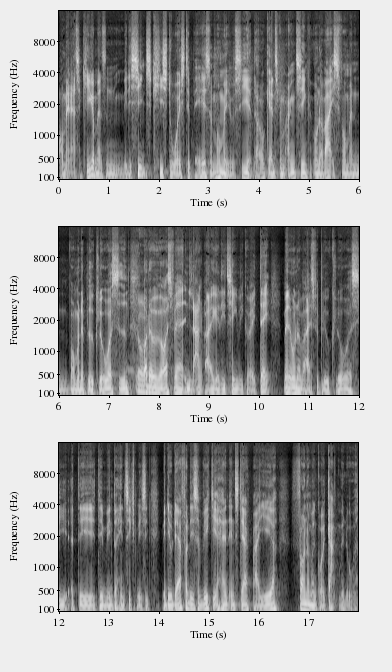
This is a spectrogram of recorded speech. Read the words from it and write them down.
Og man altså, kigger man sådan medicinsk historisk tilbage, så må man jo sige, at der er jo ganske mange ting undervejs, hvor man, hvor man er blevet klogere siden. Jo. Og der vil også være en lang række af de ting, vi gør i dag, men undervejs vil blive klogere at sige, at det, det er mindre hensigtsmæssigt. Men det er jo derfor, det er så vigtigt at have en stærk barriere for, når man går i gang med noget.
